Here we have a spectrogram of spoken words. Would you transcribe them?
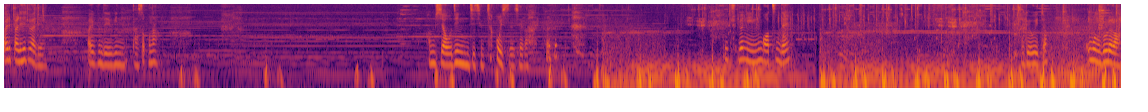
빨리빨리 해줘야 돼요. 아이 근데 여긴 다 썼구나. 감시자 어디 있는지 지금 찾고 있어요 제가. 이 주변에 있는 것 같은데. 여기 여기 있죠? 어머나 놀래라.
